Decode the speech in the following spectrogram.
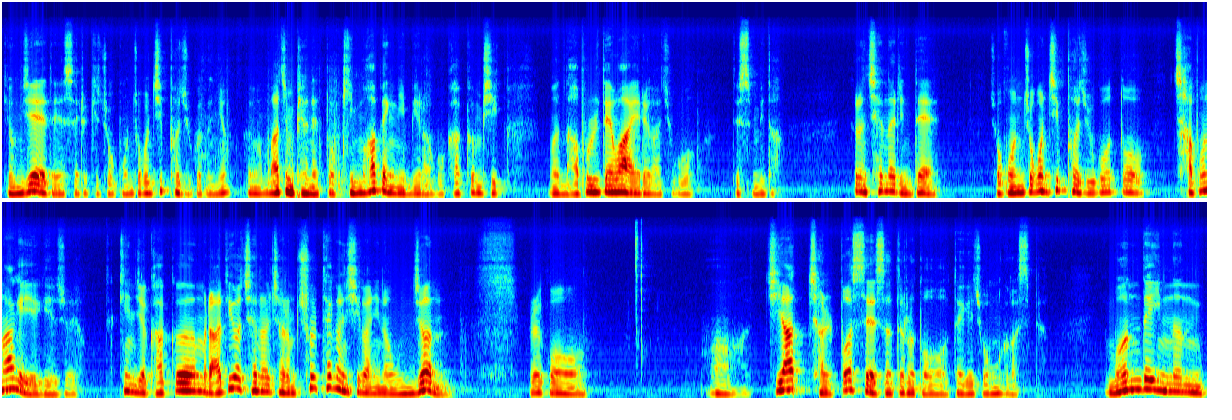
경제에 대해서 이렇게 조금 조금 짚어주거든요. 그 맞은편에 또 김화백님이라고 가끔씩 뭐 나불대화 이래가지고 됐습니다. 그런 채널인데 조곤조곤 짚어주고 또 차분하게 얘기해줘요. 특히 이제 가끔 라디오 채널처럼 출퇴근 시간이나 운전 그리고 어, 지하철, 버스에서 들어도 되게 좋은 것 같습니다. 먼데 있는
